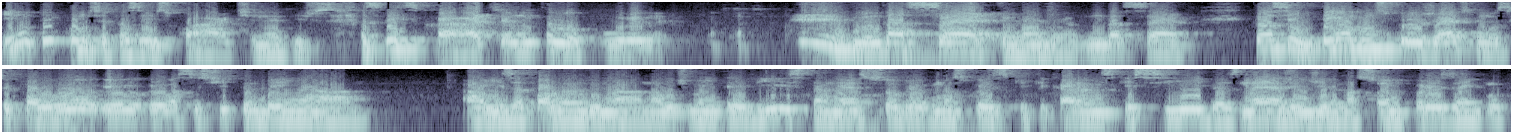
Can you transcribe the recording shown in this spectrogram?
E não tem como você fazer isso com a arte, né, bicho? Você fazer isso com a arte é muita loucura, né? Não dá certo, né, meu? Não dá certo. Então, assim, tem alguns projetos, como você falou, eu, eu assisti também a, a Isa falando na, na última entrevista, né, sobre algumas coisas que ficaram esquecidas, né, a Gendira Massoni, por exemplo,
